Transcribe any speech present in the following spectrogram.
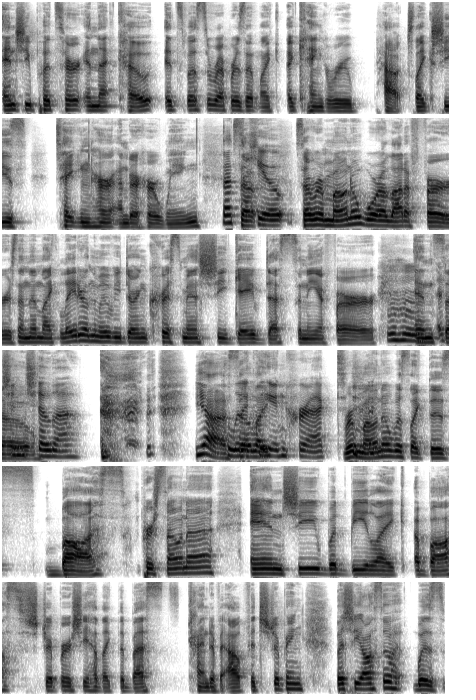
and she puts her in that coat, it's supposed to represent like a kangaroo pouch. Like she's taking her under her wing. That's so, cute. So Ramona wore a lot of furs. And then like later in the movie during Christmas, she gave Destiny a fur. Mm-hmm. And a so chinchilla, yeah, so politically like incorrect. Ramona was like this boss persona, and she would be like a boss stripper. She had like the best kind of outfit stripping, but she also was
